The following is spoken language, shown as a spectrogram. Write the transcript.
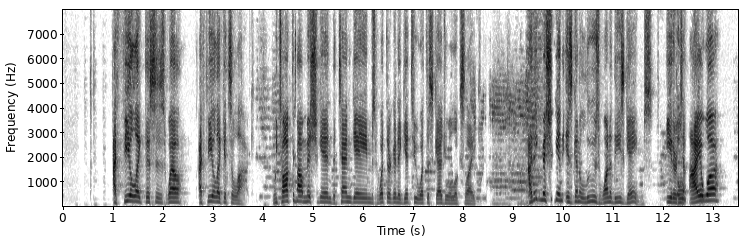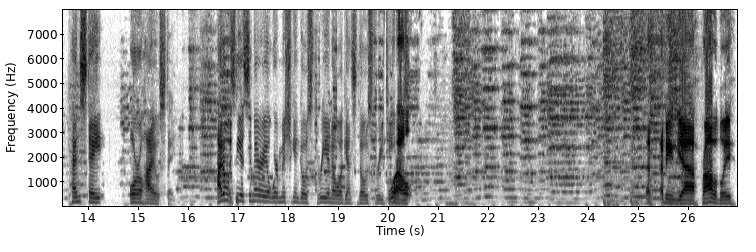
I feel like this is well. I feel like it's a lock. We talked about Michigan, the ten games, what they're going to get to, what the schedule looks like. I think Michigan is going to lose one of these games, either to Oh. Iowa, Penn State, or Ohio State. I don't see a scenario where Michigan goes three and zero against those three teams. Well, that I mean, yeah, probably.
